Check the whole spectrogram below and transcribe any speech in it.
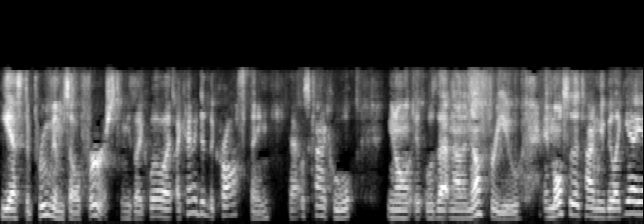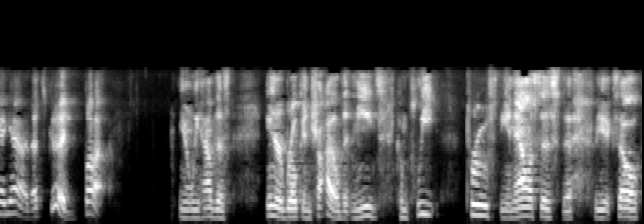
he has to prove himself first. And he's like, well, I, I kind of did the cross thing. That was kind of cool. You know, it, was that not enough for you? And most of the time we'd be like, yeah, yeah, yeah, that's good. But, you know, we have this inner broken child that needs complete proof, the analysis, the, the Excel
